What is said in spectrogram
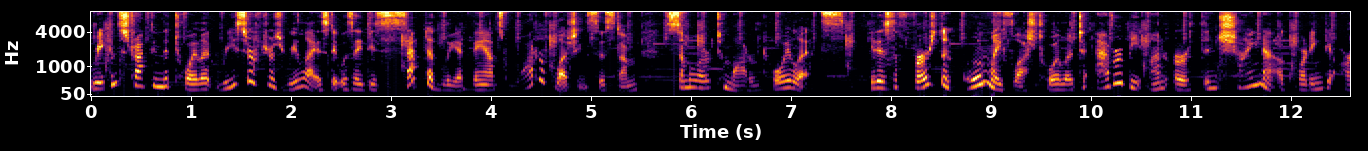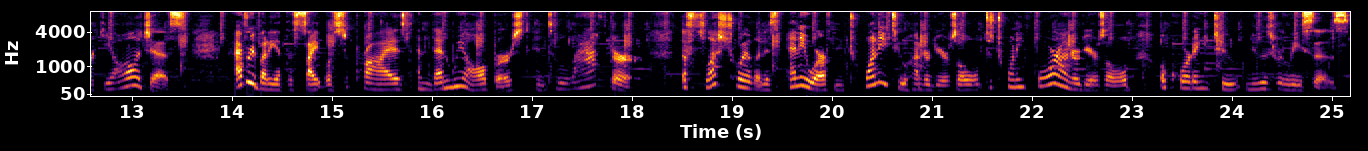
Reconstructing the toilet, researchers realized it was a deceptively advanced water flushing system similar to modern toilets. It is the first and only flush toilet to ever be unearthed in China, according to archaeologists. Everybody at the site was surprised, and then we all burst into laughter. The flush toilet is anywhere from 2,200 years old to 2,400 years old, according to news releases.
